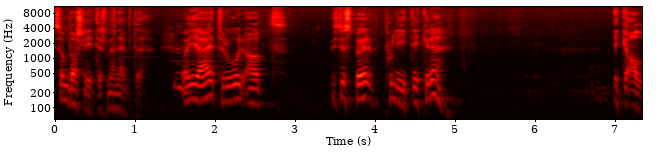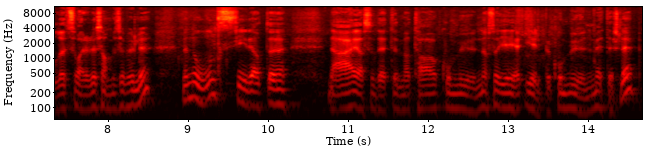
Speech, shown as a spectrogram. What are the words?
som da sliter, som jeg nevnte. Og jeg tror at hvis du spør politikere Ikke alle svarer det samme, selvfølgelig. Men noen sier at eh, nei, altså dette med å ta kommunen, og så hjelpe kommunen med etterslep,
